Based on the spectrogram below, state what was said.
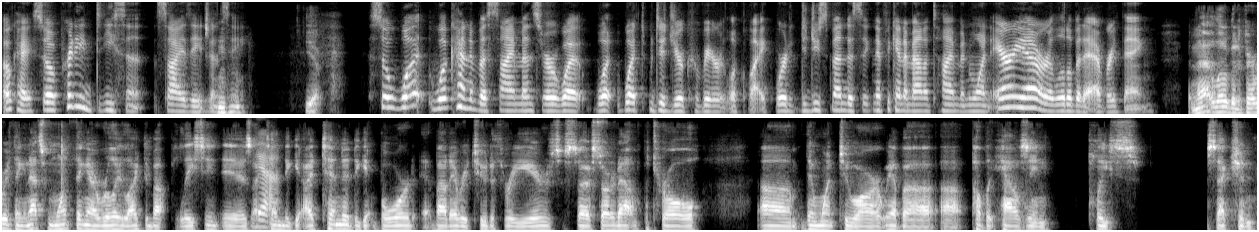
Okay, so a pretty decent size agency. Yep. So what what kind of assignments or what what what did your career look like? Where did you spend a significant amount of time in one area or a little bit of everything? and that a little bit of everything. And that's one thing I really liked about policing is I Yeah. tend to get I tended to get bored about every two to three years. So I started out in patrol, um, then went to our we have a, a public housing police section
